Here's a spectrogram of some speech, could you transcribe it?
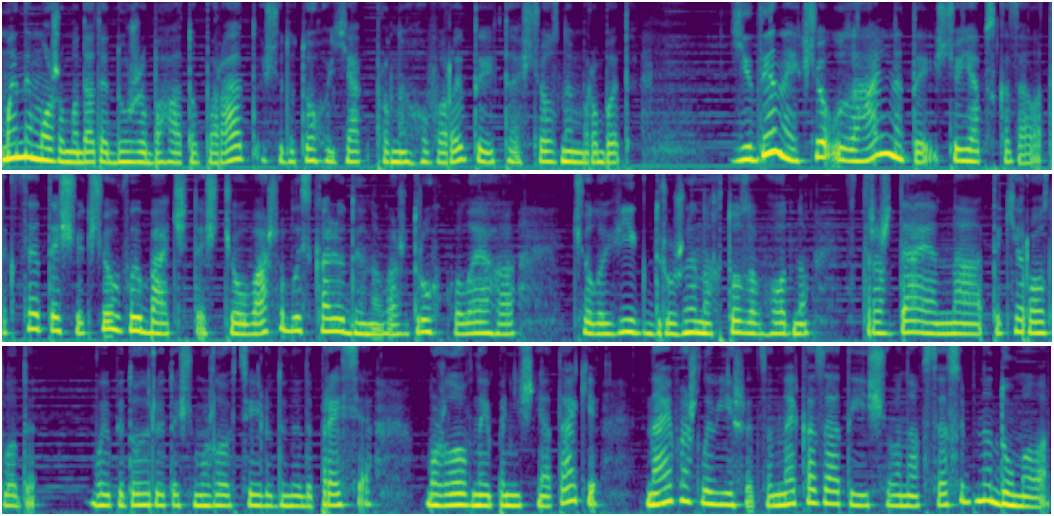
ми не можемо дати дуже багато порад щодо того, як про них говорити та що з ним робити. Єдине, якщо узагальнити, що я б сказала, так це те, що якщо ви бачите, що ваша близька людина, ваш друг, колега, чоловік, дружина, хто завгодно страждає на такі розлади, ви підозрюєте, що можливо в цієї людини депресія, можливо, в неї панічні атаки. Найважливіше це не казати їй, що вона все собі надумала,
